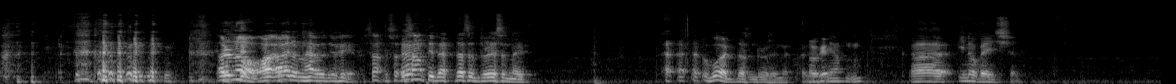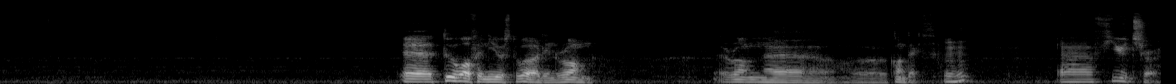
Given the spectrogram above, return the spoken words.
I don't know. I, I don't have it. So, so, something that doesn't resonate. A, a- a word doesn't resonate. Okay. Yeah. mm. uh, innovation, Uh, too often used word in wrong, wrong uh, uh, context. mm-hmm. Uh, future,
